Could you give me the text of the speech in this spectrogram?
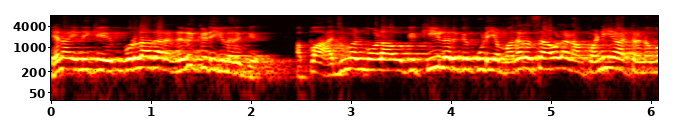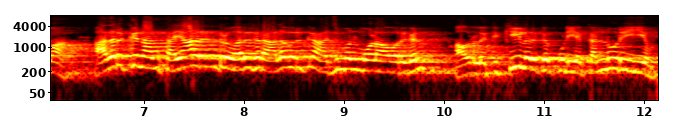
ஏன்னா இன்னைக்கு பொருளாதார நெருக்கடிகள் இருக்கு. அப்போ அஜ்மல் மோலாவுக்கு கீழே இருக்கக்கூடிய மதரசாவில் நான் பணியாற்றணுமா? அதற்கு நான் தயார் என்று வருகிற அளவிற்கு அஜ்மல் மோலா அவர்கள் அவர்களுக்கு கீழே இருக்கக்கூடிய கல்லூரியையும்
